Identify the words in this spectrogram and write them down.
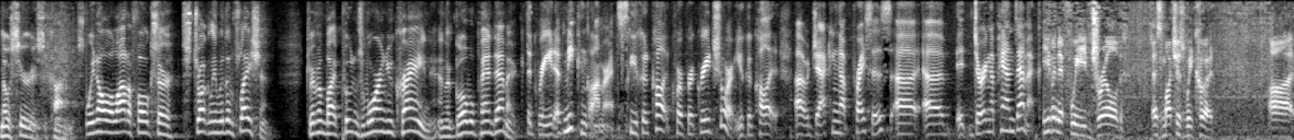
No serious economist. We know a lot of folks are struggling with inflation, driven by Putin's war in Ukraine and the global pandemic. The greed of meat conglomerates. You could call it corporate greed, sure. You could call it uh, jacking up prices uh, uh, it, during a pandemic. Even if we drilled as much as we could, uh,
